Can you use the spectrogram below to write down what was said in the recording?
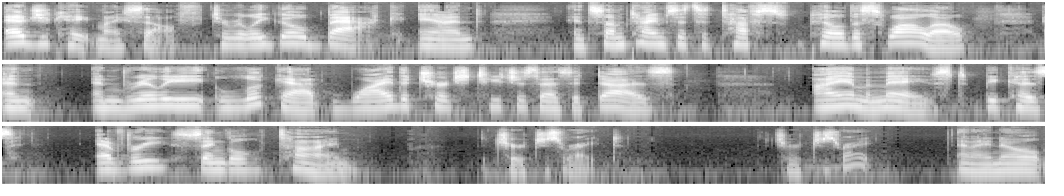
educate myself to really go back and and sometimes it's a tough pill to swallow and and really look at why the church teaches as it does i am amazed because every single time the church is right. The church is right. And i know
